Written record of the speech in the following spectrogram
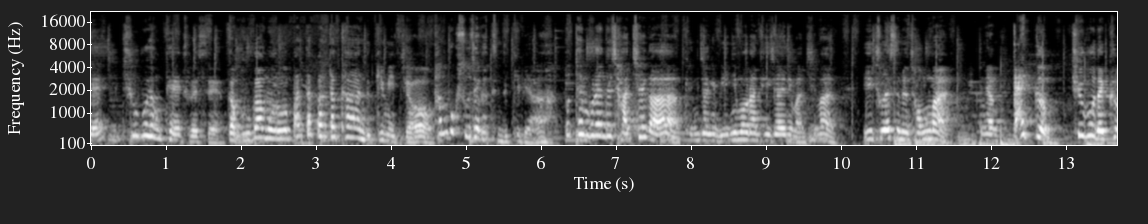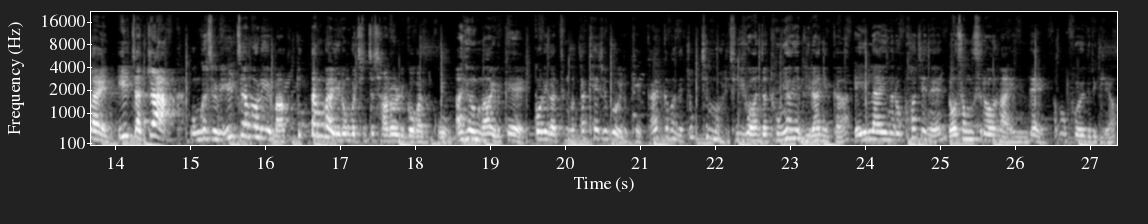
이렇게 튜브 형태의 드레스예요. 그러니까 무광으로 반딱반딱한 느낌이 있죠. 한복 소재 같은 느낌이야. 토템 브랜드 자체가 굉장히 미니멀한 디자인이 많지만 이 드레스는 정말 그냥 깔끔 튜브 넥라인 일자 쫙! 뭔가 지금 일자머리 막 뚝단발 이런 거 진짜 잘 어울릴 것 같고 아니면 막 이렇게 목걸이 같은 거 딱 해주고 이렇게 깔끔하게 쪽진 머리. 지금 이거 완전 동양의 미라니까. A라인으로 퍼지는 여성스러운 라인인데 한번 보여드릴게요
